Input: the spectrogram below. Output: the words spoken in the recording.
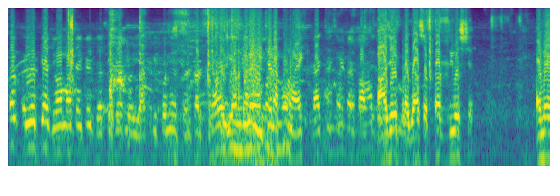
સાહેબ અયોધ્યા જવા માટે કઈ દસ હજાર યાત્રિકોને સરકાર આજે પ્રજાસત્તાક દિવસ છે. અને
